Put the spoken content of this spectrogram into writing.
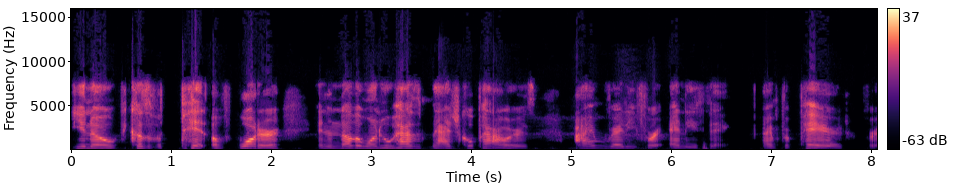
you know, because of a pit of water, and another one who has magical powers. I'm ready for anything. I'm prepared for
